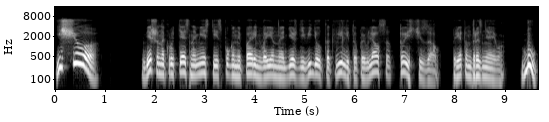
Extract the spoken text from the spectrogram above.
Еще!» Бешено крутясь на месте, испуганный парень в военной одежде видел, как Вилли то появлялся, то исчезал, при этом дразня его. «Бу!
